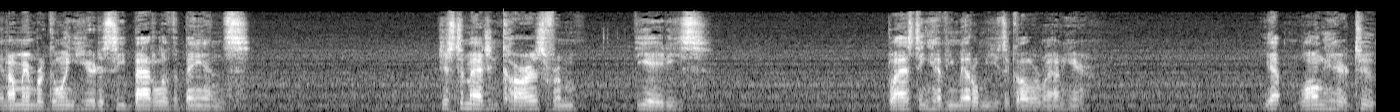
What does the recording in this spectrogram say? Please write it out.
and I remember going here to see Battle of the Bands. Just imagine cars from the 80s blasting heavy metal music all around here. Yep, long hair too.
